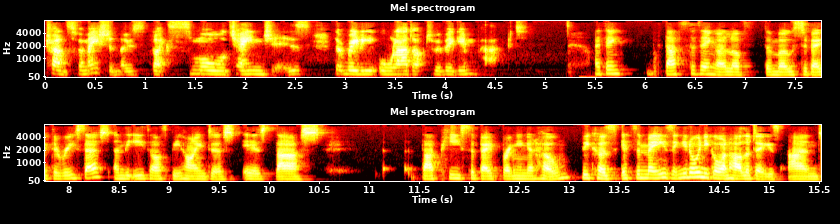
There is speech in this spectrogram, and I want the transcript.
transformation, those like small changes that really all add up to a big impact. I think that's the thing I love the most about the reset and the ethos behind it is that that piece about bringing it home because it's amazing. You know, when you go on holidays and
